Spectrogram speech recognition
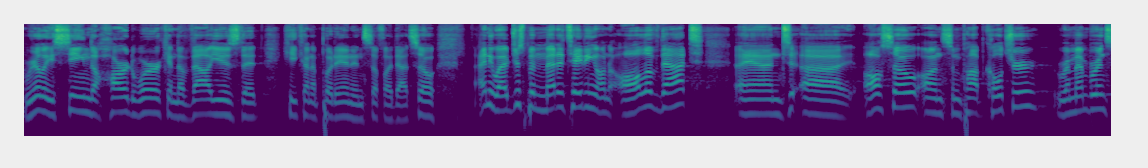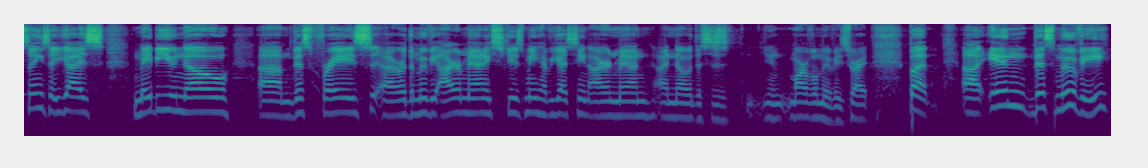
really seeing the hard work and the values that he kind of put in and stuff like that. So, anyway, I've just been meditating on all of that and uh, also on some pop culture remembrance things that you guys maybe you know um, this phrase uh, or the movie Iron Man, excuse me. Have you guys seen Iron Man? I know this is Marvel movies, right? But uh, in this movie,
